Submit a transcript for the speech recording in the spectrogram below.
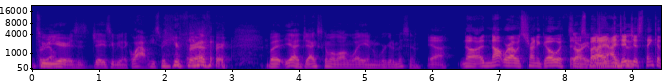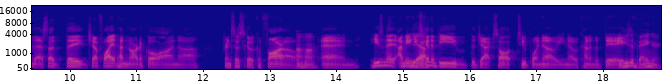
for two real. years, is Jay's gonna be like, wow, he's been here forever. but yeah, Jack's come a long way, and we're gonna miss him. yeah. No, uh, not where I was trying to go with this. Sorry, but, I I, I did to- just think of this. Uh, they Jeff White had an article on uh, Francisco Cafaro, Uh-huh. and he's. An, I mean, he's Yeah. going to be the Jack Salt 2.0. You know, kind of the big. He's a banger.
